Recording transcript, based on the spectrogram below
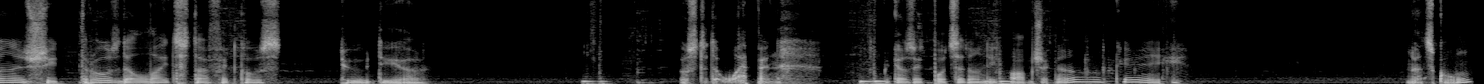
when she throws the light stuff, it goes to the uh, goes to the weapon because it puts it on the object. Okay, that's cool.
